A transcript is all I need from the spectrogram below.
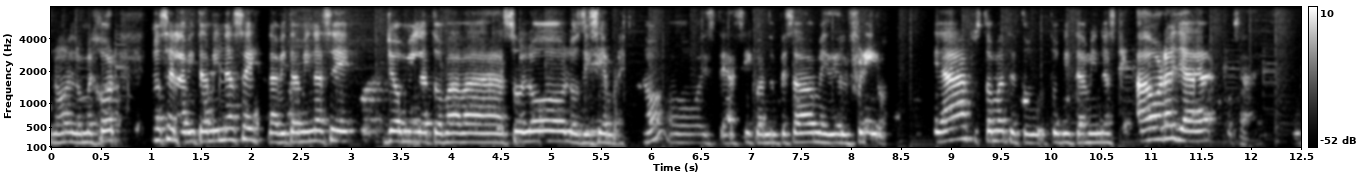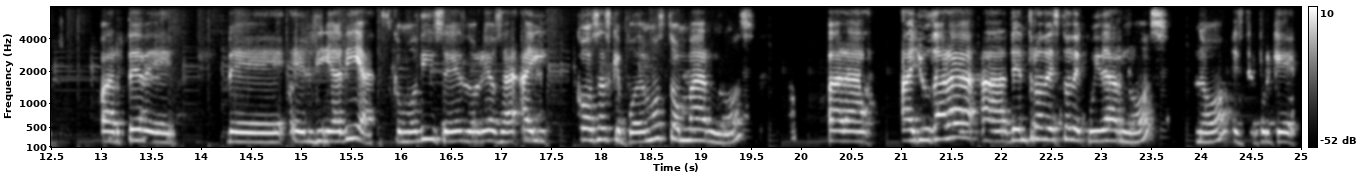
¿no? A lo mejor, no sé, la vitamina C, la vitamina C yo me la tomaba solo los diciembre, ¿no? O este, así cuando empezaba medio el frío. Ya, pues tómate tu, tu vitamina C. Ahora ya, o sea, parte de, de el día a día. Como dices, Lore, o sea, hay cosas que podemos tomarnos para ayudar a dentro de esto de cuidarnos, ¿no? Este, porque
